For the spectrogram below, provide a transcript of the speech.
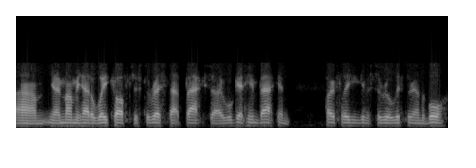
um, you know, Mummy had a week off just to rest that back. So we'll get him back and hopefully he can give us a real lift around the ball.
